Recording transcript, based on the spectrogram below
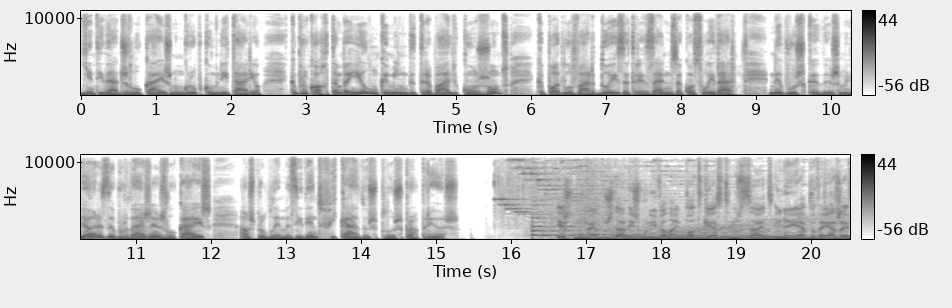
e entidades locais num grupo comunitário, que percorre também ele um caminho de trabalho conjunto que pode levar dois a três anos a consolidar, na busca das melhores abordagens locais aos problemas identificados pelos próprios. Este momento está disponível em podcast no site e na app da RGF.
